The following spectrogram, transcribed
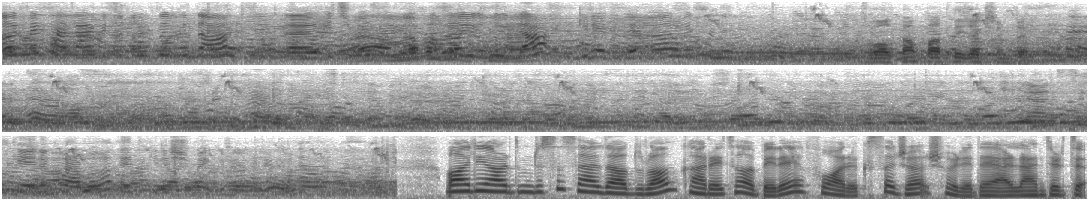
Ağır metaller vücudumuza gıda, e, içme suyu, hava yoluyla girebilir. Ağır metaller Volkan patlayacak şimdi. Evet, evet. Yani sirke ile karbonat etkileşime giriyor değil mi? Vali yardımcısı Selda Dural, KRT Haber'e fuarı kısaca şöyle değerlendirdi.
